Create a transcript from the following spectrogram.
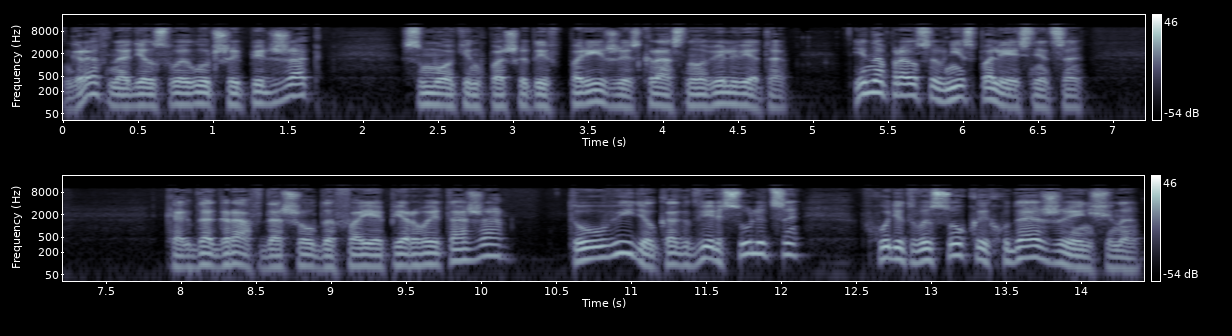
граф надел свой лучший пиджак, смокинг, пошитый в Париже из красного вельвета, и направился вниз по лестнице. Когда граф дошел до фойе первого этажа, то увидел, как в дверь с улицы входит высокая худая женщина,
